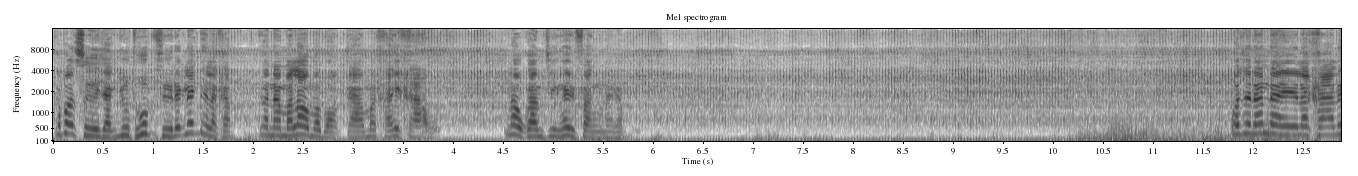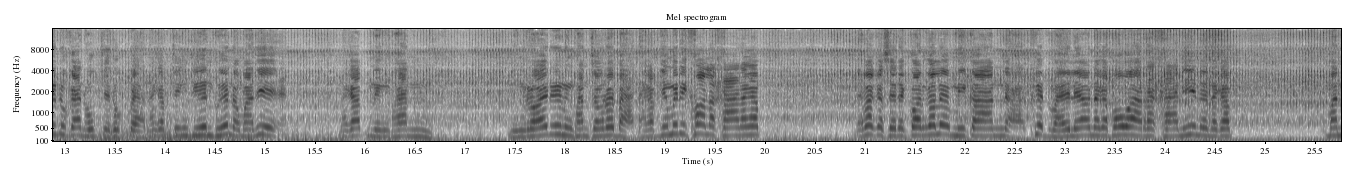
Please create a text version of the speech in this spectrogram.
ก็เพราะสื่อจาก YouTube สื่อเล็กๆนี่แหละครับ ก็นำมาเล่ามาบอกกล่าวมาไขข่าว เล่าความจริงให้ฟังนะครับเพราะฉะนั้นในราคาฤดูกาล 6768 นะครับ จึงยืนพื้นออกมาที่นะครับ 100หรือ1,200 บาทนะครับ ยังไม่ได้ข้อราคานะครับ แต่ว่าเกษตรกรก็เริ่มมีการเคลื่อนไหวแล้วนะครับ เพราะว่าราคานี้เนี่ยนะครับ มัน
